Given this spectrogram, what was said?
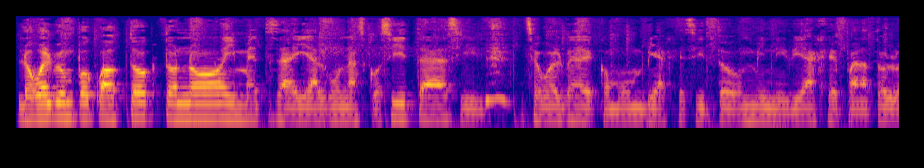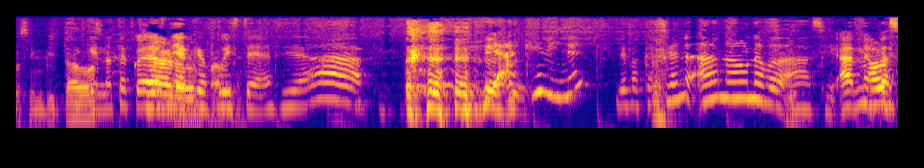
lo vuelve un poco autóctono y metes ahí algunas cositas y se vuelve como un viajecito, un mini viaje para todos los invitados. Que no te acuerdas Claro. ni a qué fuiste. Así de, ah, ¿de ¿a qué vine? ¿De vacaciones? Ah, no, una boda. Ah, sí. Ah, me ahorita,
